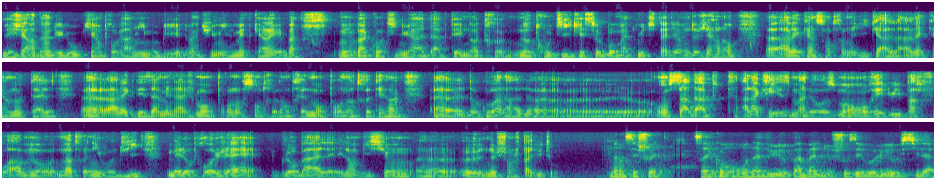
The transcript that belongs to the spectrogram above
les Jardins du Loup, qui est un programme immobilier de 28 000 m2, ben, on va continuer à adapter notre, notre outil, qui est ce beau Matmut Stadium de Gerland, euh, avec un centre médical, avec un hôtel, euh, avec des aménagements pour nos centres d'entraînement, pour notre terrain. Euh, donc voilà, on s'adapte à la crise, malheureusement. On réduit parfois notre niveau de vie, mais le projet global et l'ambition, euh, eux, ne changent pas du tout. Non, c'est chouette. C'est vrai qu'on a vu pas mal de choses évoluer aussi, la,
